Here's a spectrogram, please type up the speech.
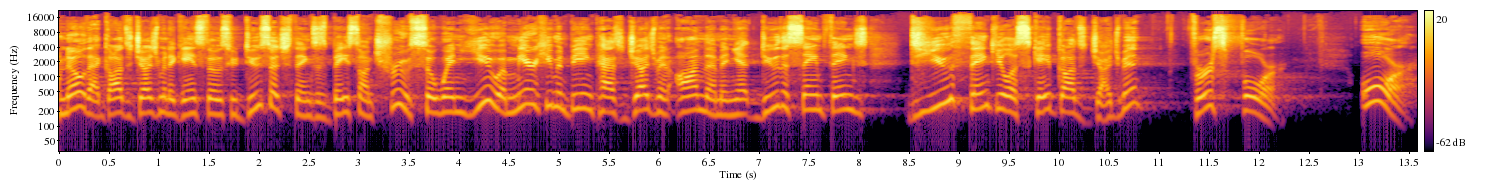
know that God's judgment against those who do such things is based on truth. So when you, a mere human being, pass judgment on them and yet do the same things, do you think you'll escape God's judgment? Verse 4 Or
